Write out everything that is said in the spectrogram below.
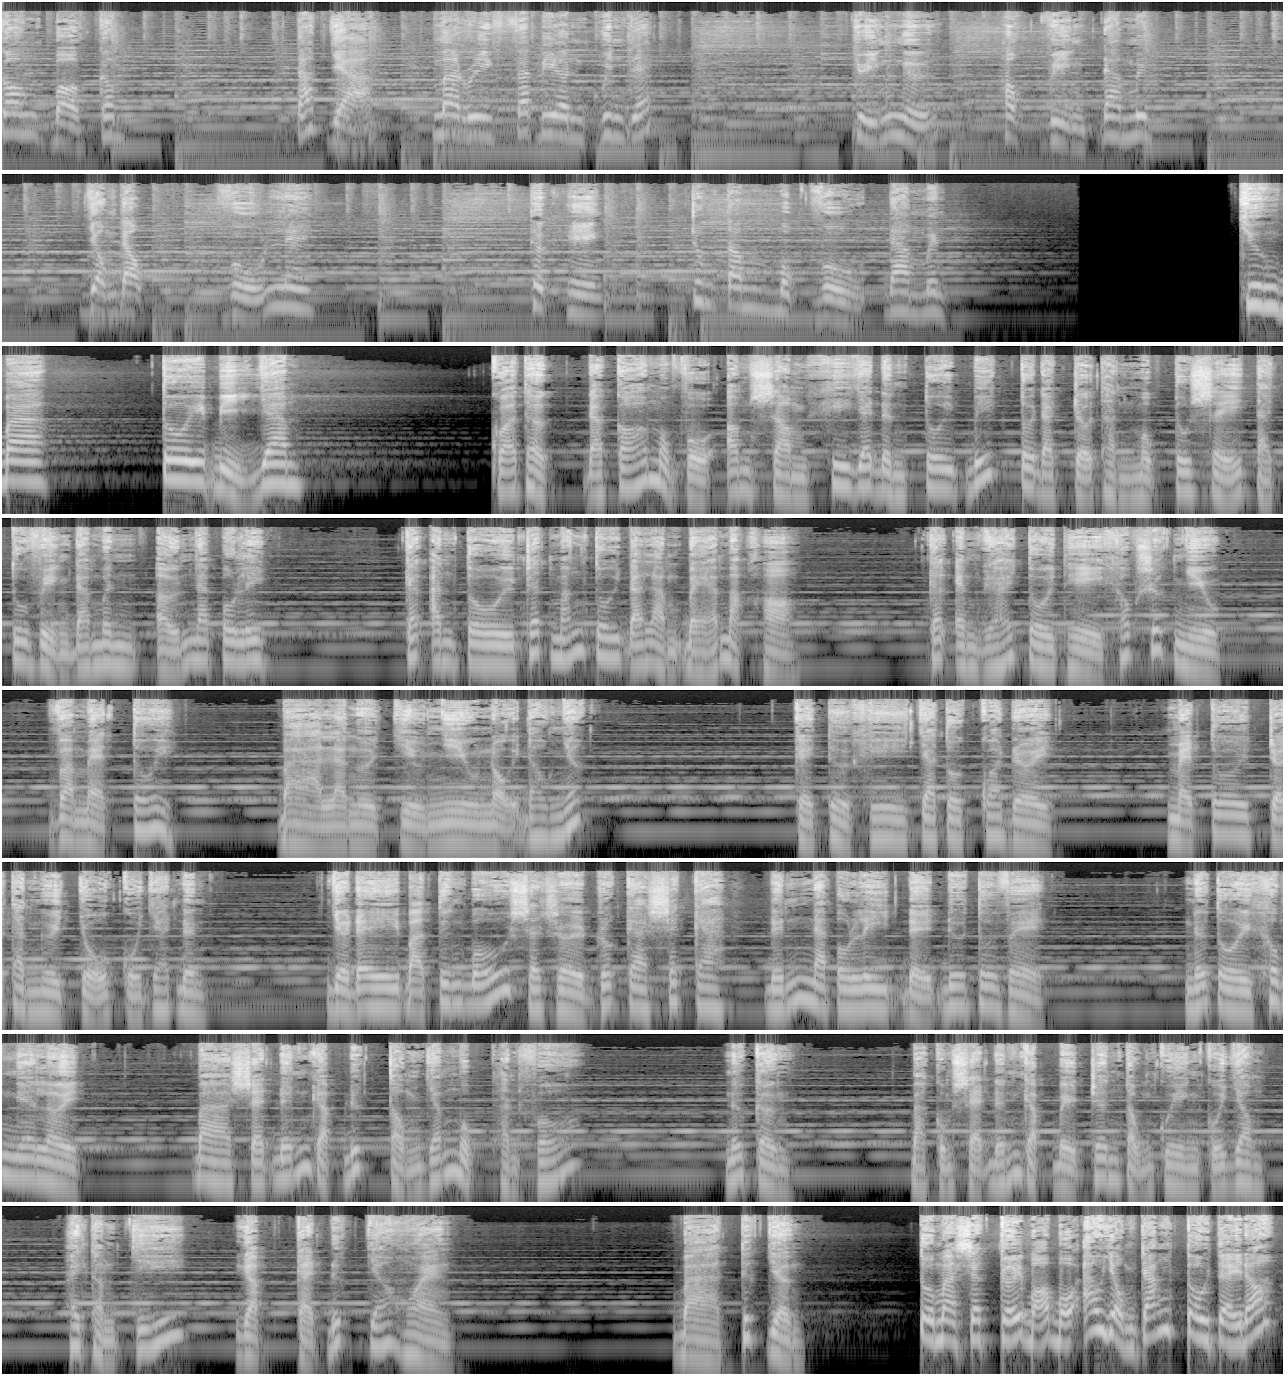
Con bò công Tác giả, Marie Fabian Windet Chuyển ngữ, Học viện Đa Minh. Giọng đọc, Vũ Lê. Thực hiện, Trung tâm Mục vụ Đa Minh. Chương 3 Tôi bị giam. Quả thật đã có một vụ âm sầm khi gia đình tôi biết tôi đã trở thành một tu sĩ tại tu viện Đa Minh ở Napoli. Các anh tôi trách mắng tôi đã làm bẻ mặt họ. Các em gái tôi thì khóc rất nhiều. Và mẹ tôi, bà là người chịu nhiều nỗi đau nhất. Kể từ khi cha tôi qua đời, mẹ tôi trở thành người chủ của gia đình. Giờ đây bà tuyên bố sẽ rời Rocca Secca đến Napoli để đưa tôi về. Nếu tôi không nghe lời, bà sẽ đến gặp Đức Tổng Giám mục thành phố. Nếu cần, bà cũng sẽ đến gặp bề trên tổng quyền của dòng hay thậm chí gặp cả Đức Giáo Hoàng. Bà tức giận. tôi mà sẽ cởi bỏ bộ áo dòng trắng tồi tệ đó.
